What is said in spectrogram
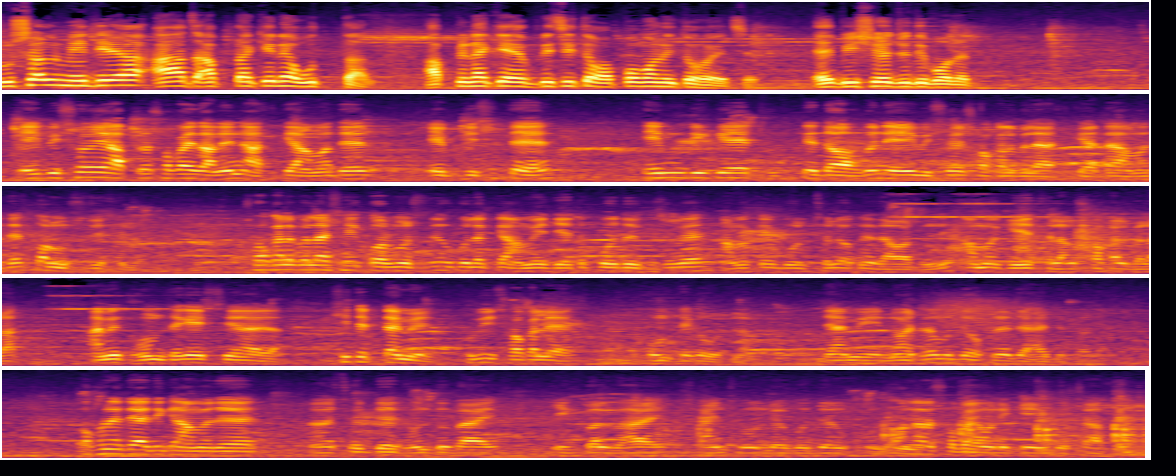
Social media আজ আপনাকে নিয়ে উত্তাল। আপনি নাকি এফডিসিতে অপমানিত হয়েছে। এই বিষয়ে যদি বলেন। এই বিষয়ে আপনারা সবাই জানেন, আজকে আমাদের এফডিসিতে এমডিকে ঢুকতে দেওয়া হবে না, এই বিষয়ে সকালবেলা আজকে একটা আমাদের কর্মসূচি ছিল। সকালবেলা সেই কর্মসূচি উপলক্ষে আমি যেহেতু প্রযোজক হিসেবে আমাকে বলছিল ওখানে যাওয়ার জন্য, আমি গিয়েছিলাম সকালবেলা। আমি ঘুম থেকে শীতের টাইমে খুবই সকালে ঘুম থেকে উঠলাম। যে আমি নয়টার মধ্যে ওখানে দেখা যেতে পারলাম। ওখানে দিকে আমাদের সদ্য ধন্তু ভাই, ইকবাল ভাই সায়েন্স মন্ডল বৈদ্যাঙ্ক ওনারা সবাই অনেকেই বসে আছে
